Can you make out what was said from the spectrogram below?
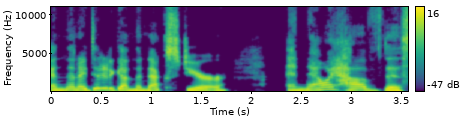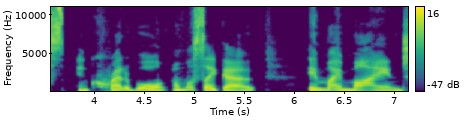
And then I did it again the next year. And now I have this incredible, almost like a, in my mind,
